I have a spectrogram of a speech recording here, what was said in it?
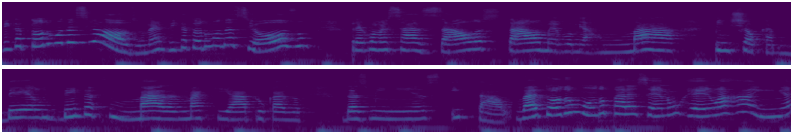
fica todo mundo ansioso, né? Fica todo mundo ansioso para começar as aulas, tal, eu vou me arrumar, pinchar o cabelo, bem perfumada, maquiar pro caso das meninas e tal. Vai todo mundo parecendo um rei ou uma rainha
